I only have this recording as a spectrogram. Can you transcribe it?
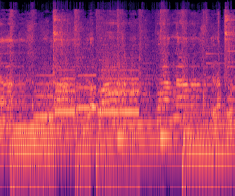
ลาผู้ลายลอบว่าฟางนาและบท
